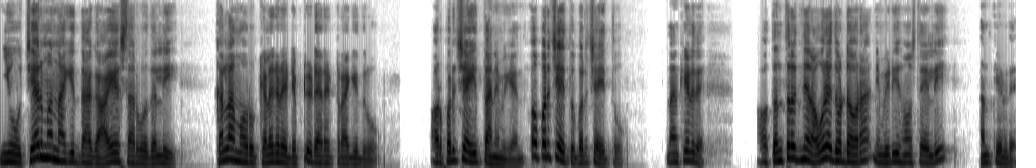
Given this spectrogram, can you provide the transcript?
ನೀವು ಚೇರ್ಮನ್ ಆಗಿದ್ದಾಗ ಐ ಎಸ್ ಆರ್ ಒದಲ್ಲಿ ಕಲಾಂ ಅವರು ಕೆಳಗಡೆ ಡೆಪ್ಯೂಟಿ ಡೈರೆಕ್ಟರ್ ಆಗಿದ್ದರು ಅವ್ರ ಪರಿಚಯ ಇತ್ತಾ ನಿಮಗೆ ಅಂತ. ಓ, ಪರಿಚಯ ಇತ್ತು ಪರಿಚಯ ಇತ್ತು. ನಾನು ಕೇಳಿದೆ ಅವ್ರ ತಂತ್ರಜ್ಞರು ಅವರೇ ದೊಡ್ಡವರ ನಿಮ್ಮ ಇಡೀ ಸಂಸ್ಥೆಯಲ್ಲಿ ಅಂತ ಕೇಳಿದೆ.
